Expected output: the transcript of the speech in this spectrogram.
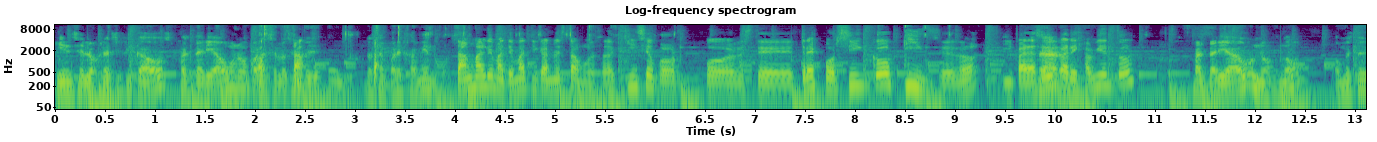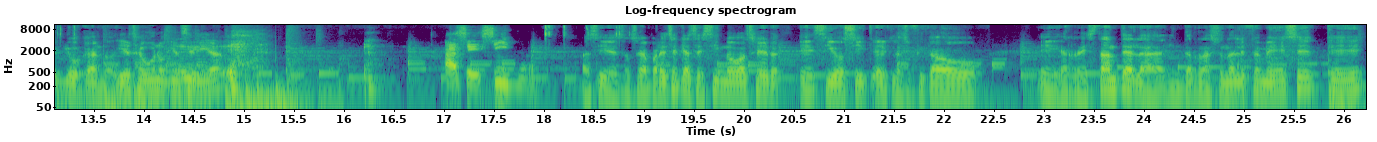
15 los clasificados, faltaría uno para hacer los, Ah. empe- los emparejamientos. tan mal de matemática no estamos ¿ah? 15 por, por este 3 por 5 15 ¿no? y para hacer Claro. emparejamiento Faltaría uno, ¿no? ¿O me estoy equivocando? ¿Y ese uno quién sería? asesino Así es, o sea, parece que Asesino va a ser eh, sí o sí el clasificado eh, restante a la internacional FMS que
